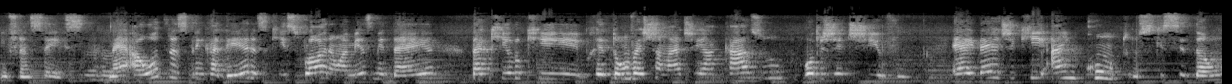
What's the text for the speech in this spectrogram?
em francês. Uhum. Né? Há outras brincadeiras que exploram a mesma ideia daquilo que Breton vai chamar de acaso objetivo. É a ideia de que há encontros que se dão,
